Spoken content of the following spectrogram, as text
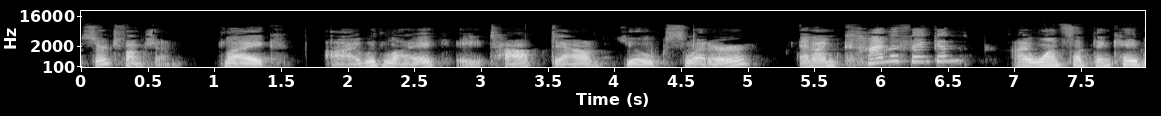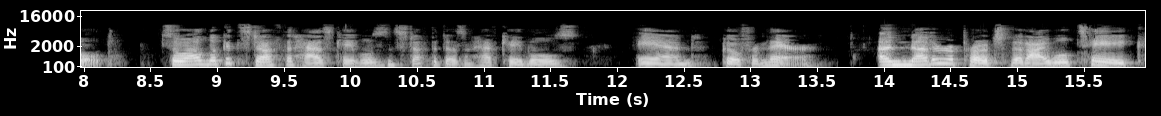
search function. Like, I would like a top down yoke sweater, and I'm kind of thinking I want something cabled. So I'll look at stuff that has cables and stuff that doesn't have cables and go from there. Another approach that I will take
